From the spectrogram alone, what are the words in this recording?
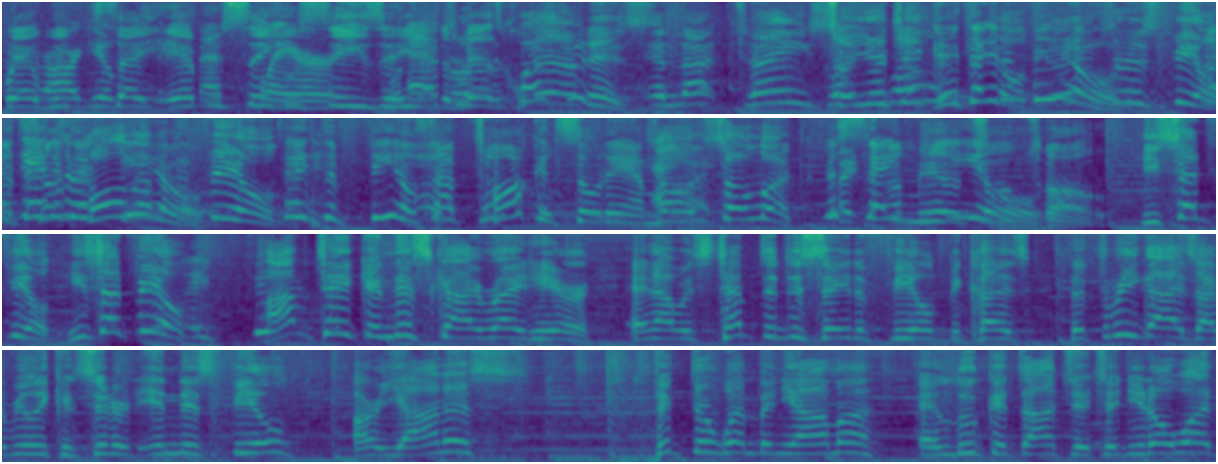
Where that we can say every single player season he's ever. the That's best what the question player is. and not change. So like you're taking They're taking the field. The answer is field. They're the Hold up the field. Take the field. Stop talking so damn So, much. so look, Just say I'm here field. to talk. He said field. He said field. I'm taking this guy right here, and I was tempted to say the field because the three guys I really considered in this field are Giannis, Victor Wembanyama, and Luka Doncic. And you know what?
